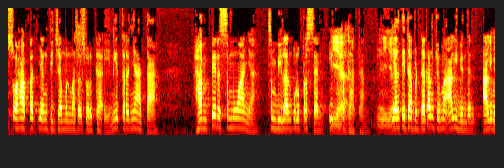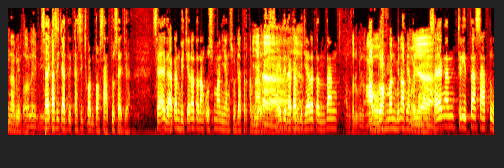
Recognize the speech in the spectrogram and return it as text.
sahabat yang dijamin masuk surga ini ternyata hampir semuanya 90% itu Iya. pedagang. Iya. Yang tidak berdagang cuma Ali bin Ali bin Abi Thalib. Thalib, Saya iya. kasih kasih contoh satu saja. Saya nggak akan bicara tentang Utsman yang sudah terkenal. Iya, Saya tidak akan iya. bicara tentang Abdurrahman bin Auf. Abdurrahman bin Auf yang Oh, terkenal. iya. Saya akan cerita satu.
